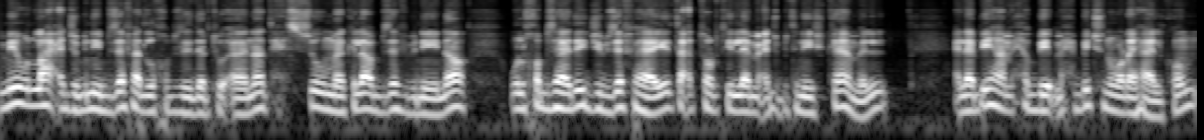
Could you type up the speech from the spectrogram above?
mais والله عجبني بزاف هذا الخبز اللي درتو أنا تحسوا ماكلة بزاف بنينة والخبز هذا يجي بزاف هايل تاع التورتيلا ما عجبتنيش كامل. على بها محبي ما حبيتش نوريها لكم.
